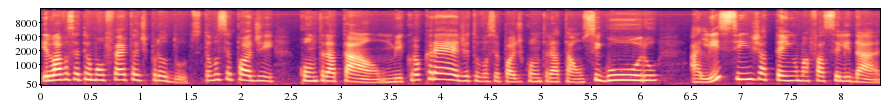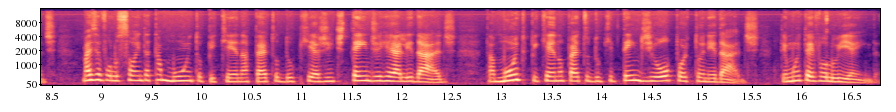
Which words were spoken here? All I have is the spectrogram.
e lá você tem uma oferta de produtos. Então, você pode contratar um microcrédito, você pode contratar um seguro, ali sim já tem uma facilidade. Mas a evolução ainda está muito pequena perto do que a gente tem de realidade. Está muito pequeno perto do que tem de oportunidade. Tem muito a evoluir ainda.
